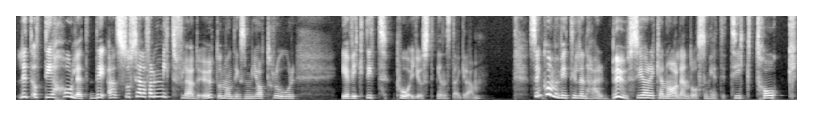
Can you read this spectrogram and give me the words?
lite åt det hållet. Det, alltså, så ser i alla fall mitt flöde ut och någonting som jag tror är viktigt på just Instagram. Sen kommer vi till den här busigare kanalen då som heter TikTok.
